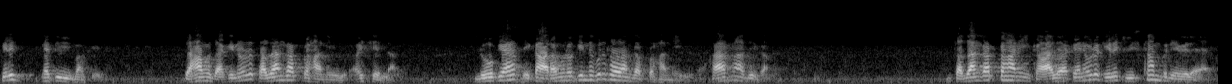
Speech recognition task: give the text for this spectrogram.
කෙලෙස් නැතිවීමක් එනවා. දහම දකින්නකොට සදාංග ප්‍රහාණය වෙනවා ඉතින්ලා. ලෝකයාත් ඒක අරමුණක ඉන්නකොට සදාංග ප්‍රහාණය වෙනවා. කාරණා දෙකක්. සදාංග ප්‍රහාණී කාලයක් යනකොට කෙලෙස් විස්කම්බනය වෙලා යනවා.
